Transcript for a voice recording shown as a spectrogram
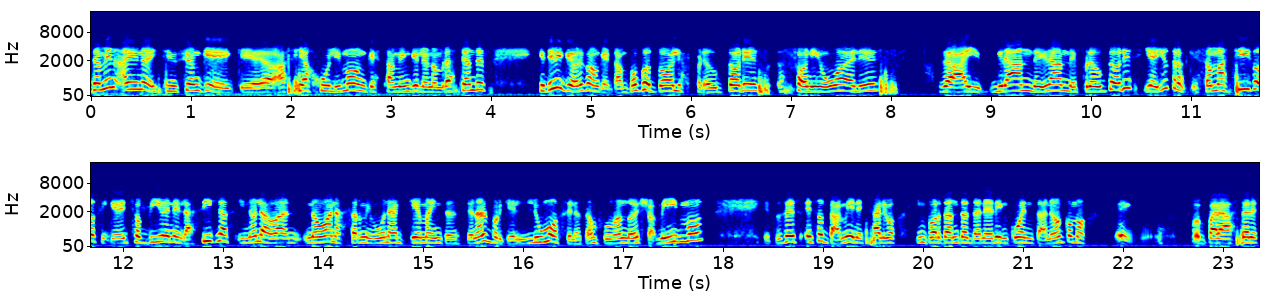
también hay una distinción que, que hacía Julimón, que es también que lo nombraste antes, que tiene que ver con que tampoco todos los productores son iguales. O sea, hay grandes, grandes productores y hay otros que son más chicos y que de hecho viven en las islas y no van, no van a hacer ninguna quema intencional porque el humo se lo están fumando ellos mismos. Entonces eso también es algo importante a tener en cuenta, ¿no? Como eh, para hacer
